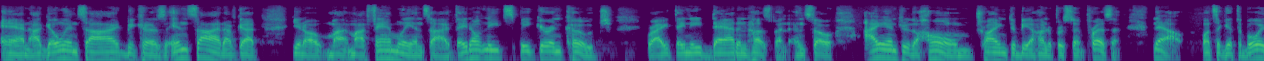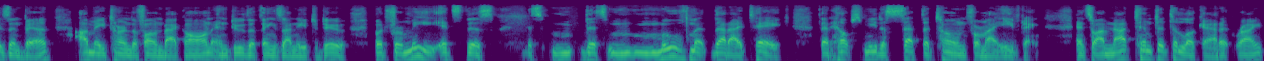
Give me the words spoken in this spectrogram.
and I go inside because inside I've got, you know, my, my family inside. They don't need speaker and coach, right? They need dad and husband. And so I enter the home trying to be 100% present. Now, once I get the boys in bed, I may turn the phone back on and do the things I need to do. But for me, it's this, this, this movement that I take that helps me to set the tone for my evening. And so I'm not tempted to look at it, right?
